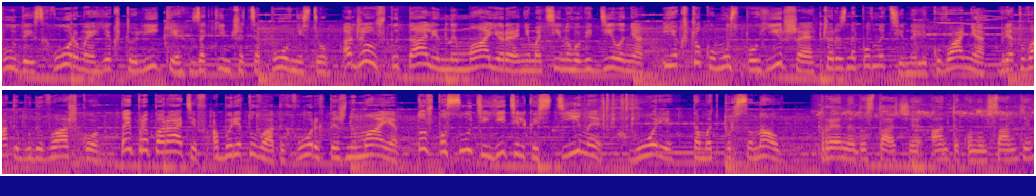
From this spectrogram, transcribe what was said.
буде із хворими, якщо ліки закінчаться повністю. Адже у шпиталі немає реанімаційного відділення. І якщо комусь погіршає через неповноцінне лікування, врятувати буде важко. Та й препаратів, аби рятувати хворих, теж немає. Тож, по суті, є тільки стіни, хворі та медперсонал. При недостачі антиконвульсантів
